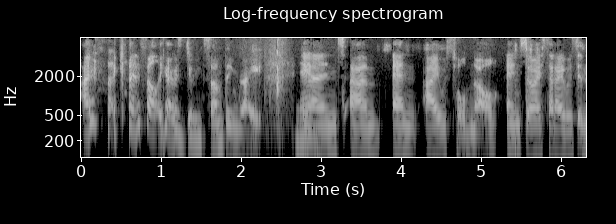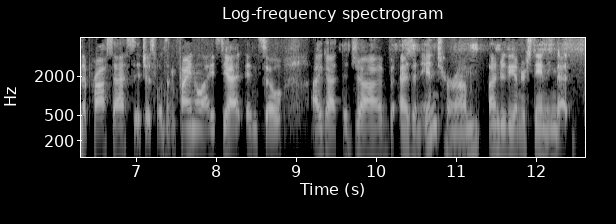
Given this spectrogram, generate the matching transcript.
I, I kind of felt like I was doing something right. Yeah. And um, and I was told no. And so I said I was in the process. It just wasn't finalized yet. And so I got the job as an interim under the understanding that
